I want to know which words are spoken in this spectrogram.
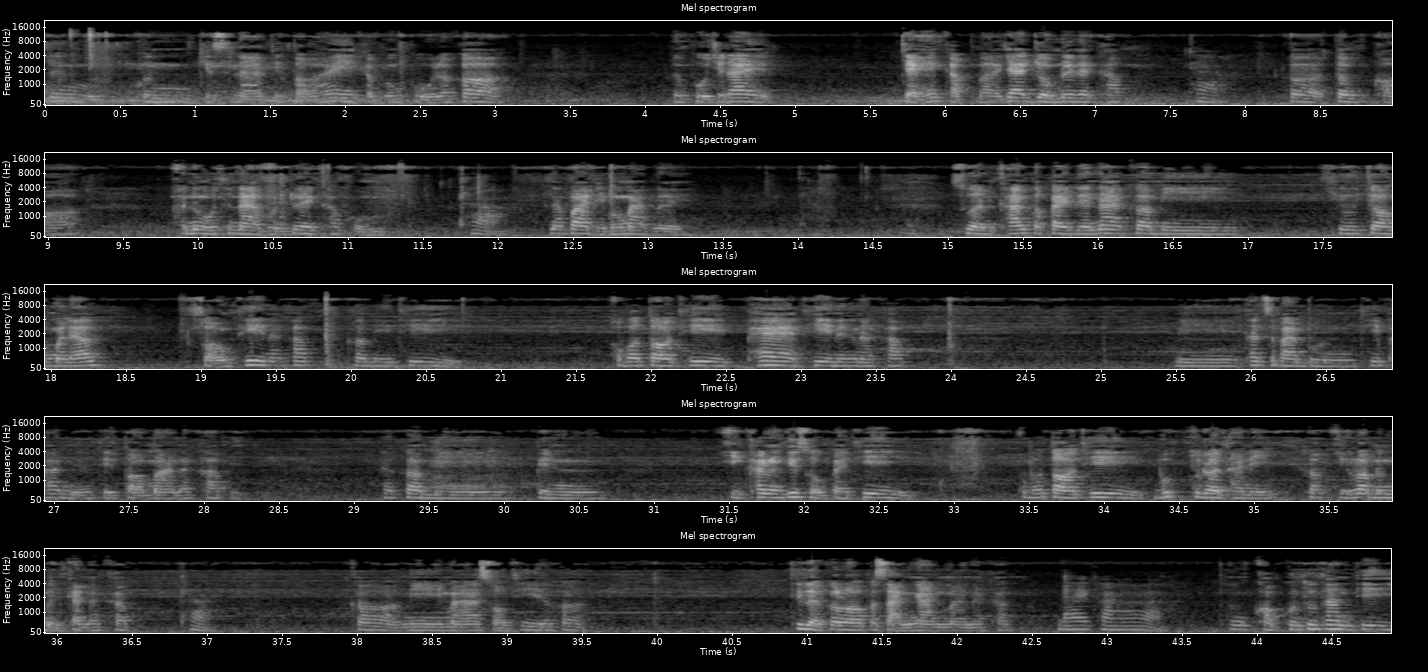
ซึ่งคุณกฤษณาติดต่อให้กับหลวงปู่แล้วก็หลวงปู่จะได้แจกให้กับญาติโยมด้วยนะครับ ค่ะ ก็ต้องขออนุโมทนาบุญด้วยครับผมค่ะหน้าบ้านดีมาก ๆ เลย ส่วนครั้งต่อไปเดือนหน้าก็มีคิวจองมาแล้ว สองที่นะครับ ก็มีที่อบตที่แพร่ที่หนึ่งนะครับ มีท่านสะพานบุญที่ภาคเหนือติดต่อมานะครับ แล้วก็มีเป็นอีกครั้งหนึ่งที่ส่งไปที่อบตที่บุอุดรธานีก็อีกรอบหนึงเหมือนกันนะครับค่ะก็มีมาสองที่แล้วก็ ที่เหลือก็รอประสานงานมานะครับ ได้ค่ะ ต้องขอบคุณทุกท่านที่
